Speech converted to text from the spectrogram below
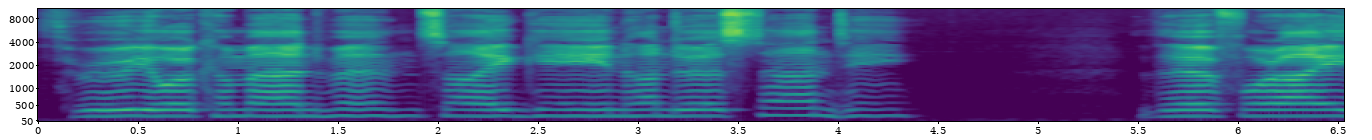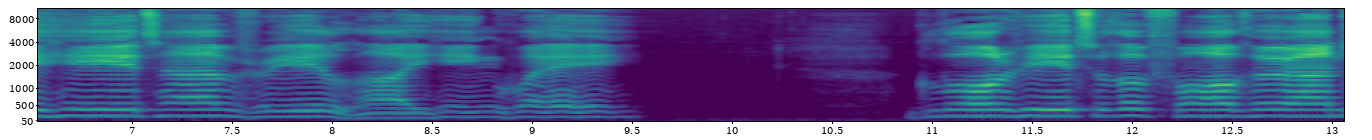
Through your commandments I gain understanding. Therefore I hate every lying way. Glory to the Father and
